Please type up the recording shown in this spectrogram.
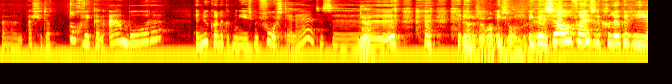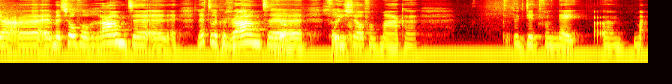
Ehm, als je dat toch weer kan aanboren. En nu kan ik het me niet eens meer voorstellen. Hè? Dus, eh, Ja. Ja, dat is ook wel bijzonder. Ik, ben zo vreselijk gelukkig hier. eh, en met zoveel ruimte. En, en letterlijk ruimte Ja, eh, voor jezelf aan het maken. Dat Ik denk van nee, ehm, maar,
